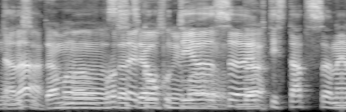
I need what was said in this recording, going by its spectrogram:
на Да, да. висота, ма Въпросът е колко тия има- са да. empty stats, а не...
